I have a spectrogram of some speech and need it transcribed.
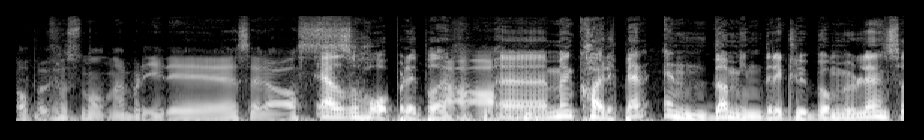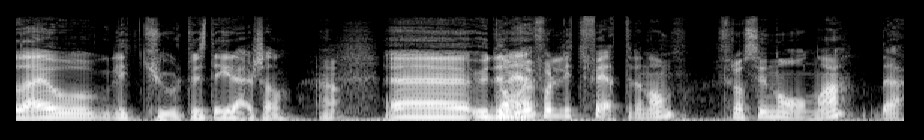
Håper Frosinone blir i Serie A. Jeg altså håper litt på det. Ja. Uh, men Karpe er en enda mindre klubb om mulig, så det er jo litt kult hvis de greier seg. Ja. Uh, Da må vi få litt fetere navn. Frosinone. Det er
